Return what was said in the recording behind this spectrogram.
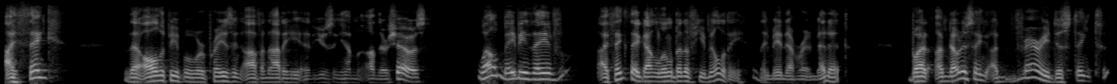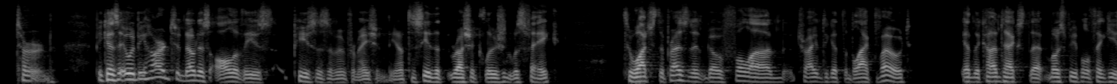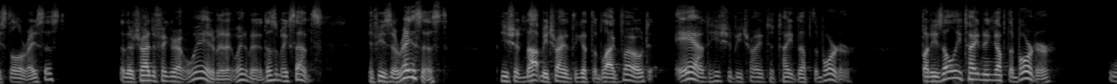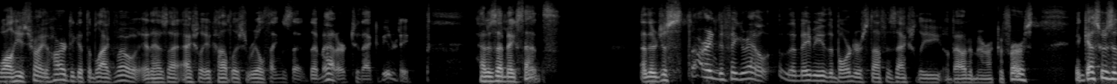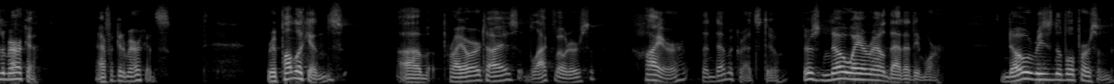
I think that all the people who were praising Avenatti and using him on their shows, well, maybe they've, I think they've got a little bit of humility. They may never admit it. But I'm noticing a very distinct turn because it would be hard to notice all of these pieces of information. You know, to see that Russia collusion was fake, to watch the president go full on trying to get the black vote in the context that most people think he's still a racist. And they're trying to figure out wait a minute, wait a minute, it doesn't make sense. If he's a racist, he should not be trying to get the black vote, and he should be trying to tighten up the border. But he's only tightening up the border while he's trying hard to get the black vote and has actually accomplished real things that, that matter to that community. How does that make sense? And they're just starting to figure out that maybe the border stuff is actually about America first. And guess who's in America? African Americans. Republicans um, prioritize black voters higher than Democrats do. There's no way around that anymore no reasonable person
